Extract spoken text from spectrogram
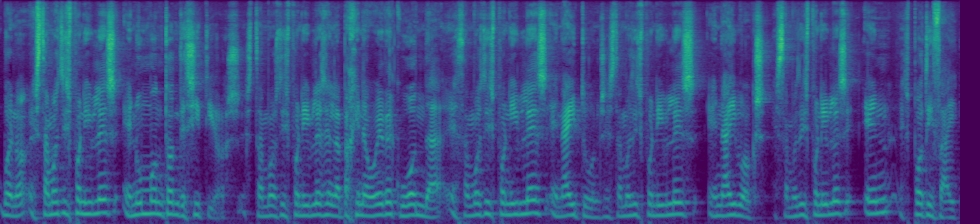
bueno, estamos disponibles en un montón de sitios. Estamos disponibles en la página web de Cuonda, estamos disponibles en iTunes, estamos disponibles en iBox, estamos disponibles en Spotify,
